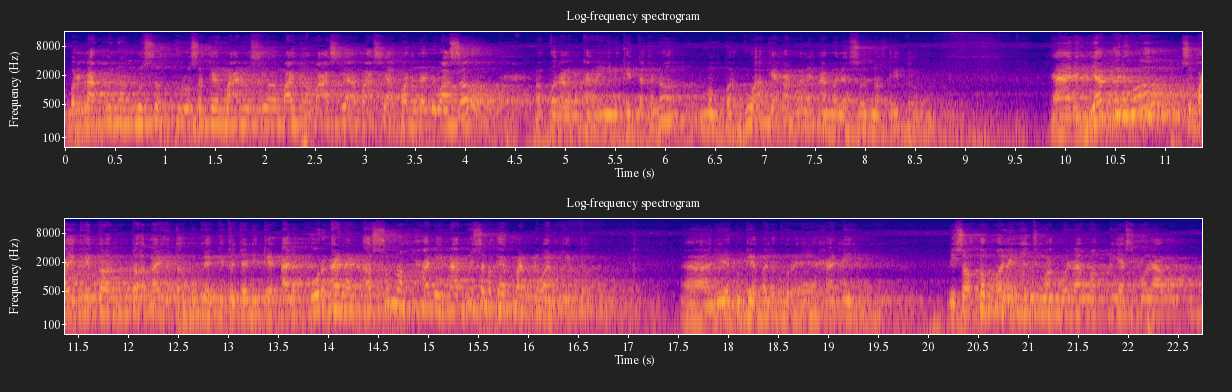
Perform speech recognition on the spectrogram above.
berlakunya rusuk kerosakan manusia banyak maksiat maksiat berleluasa maka dalam keadaan ini kita kena memperkuatkan amalan-amalan sunnah kita Nah, yang kedua supaya kita tak lain tak bukan kita jadikan Al-Quran dan As-Sunnah hadis Nabi sebagai panduan kita. Nah, dia pergi pada Quran hadis disokong oleh ijma ulama qiyas ulama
